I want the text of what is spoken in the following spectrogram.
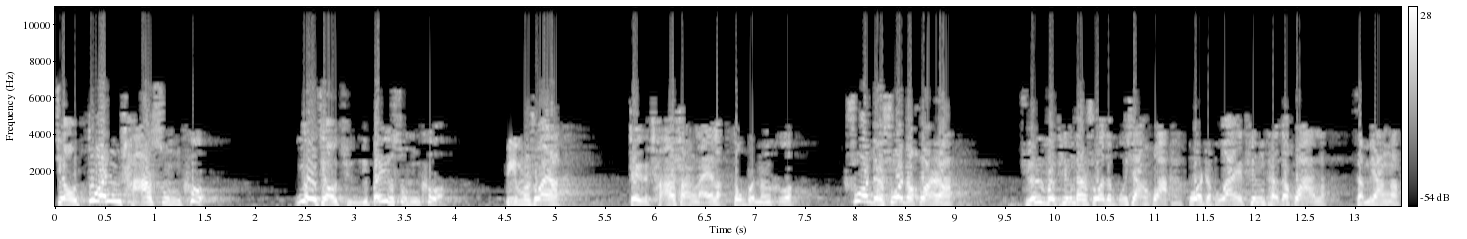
叫端茶送客，又叫举杯送客。比方说呀，这个茶上来了都不能喝。说着说着话啊，巡抚听他说的不像话，或者不爱听他的话了，怎么样啊？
